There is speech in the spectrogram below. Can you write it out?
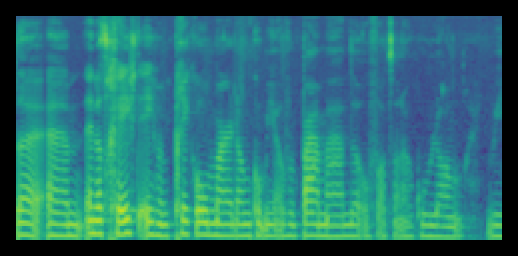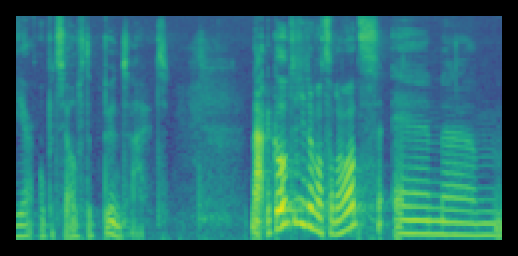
De, ehm, en dat geeft even een prikkel, maar dan kom je over een paar maanden of wat dan ook, hoe lang, weer op hetzelfde punt uit. Nou, ik hoop dat je er wat van had. En ehm,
